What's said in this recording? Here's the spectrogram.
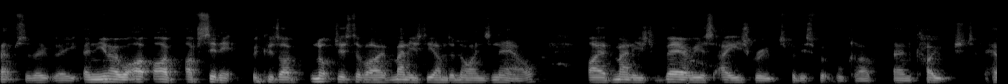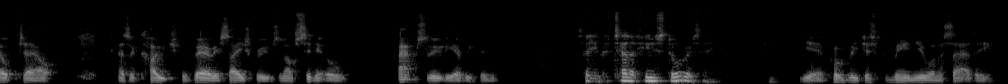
Absolutely, and you know what? I, I've I've seen it because I've not just have I managed the under nines now, I have managed various age groups for this football club and coached, helped out as a coach for various age groups, and I've seen it all, absolutely everything. So you could tell a few stories then. Yeah, probably just for me and you on a Saturday.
